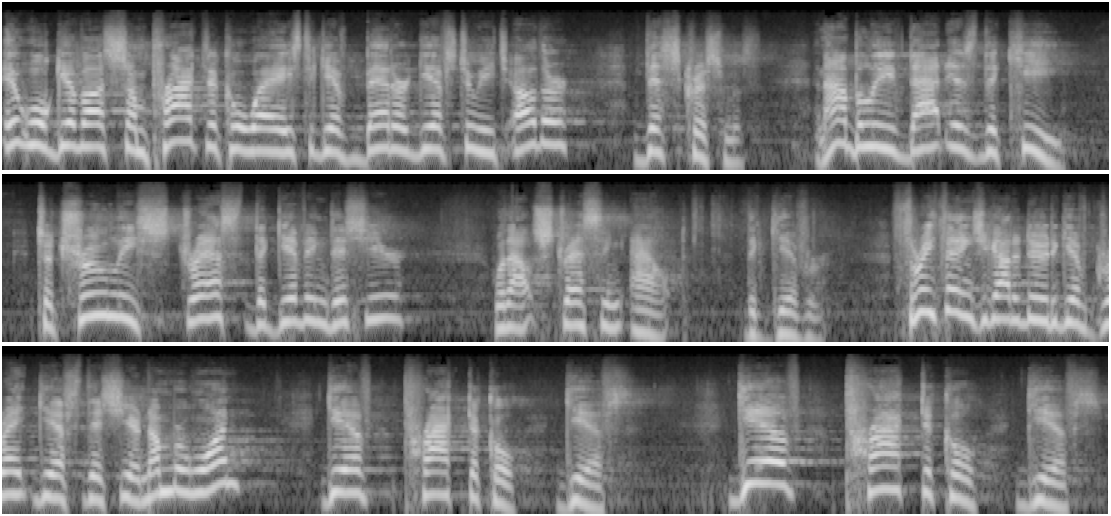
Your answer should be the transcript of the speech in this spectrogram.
it will give us some practical ways to give better gifts to each other this Christmas. And I believe that is the key to truly stress the giving this year without stressing out the giver. Three things you got to do to give great gifts this year. Number one, give practical gifts. Give practical gifts.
